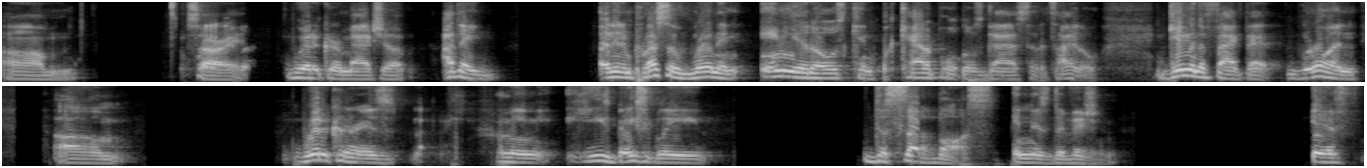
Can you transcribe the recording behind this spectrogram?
um, sorry, Whitaker matchup. I think an impressive win in any of those can catapult those guys to the title. Given the fact that one, um, Whitaker is, I mean, he's basically the sub boss in this division. If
